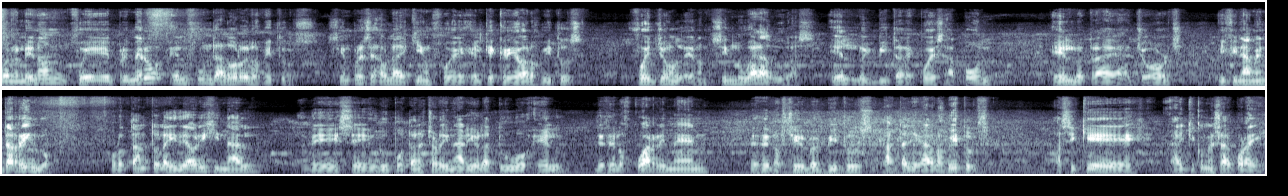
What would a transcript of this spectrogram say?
Bueno, Lennon fue primero el fundador de los Beatles. Siempre se habla de quién fue el que creó a los Beatles. Fue John Lennon, sin lugar a dudas. Él lo invita después a Paul, él lo trae a George y finalmente a Ringo. Por lo tanto, la idea original de ese grupo tan extraordinario la tuvo él desde los Quarrymen, desde los Silver Beatles hasta llegar a los Beatles. Así que hay que comenzar por ahí.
